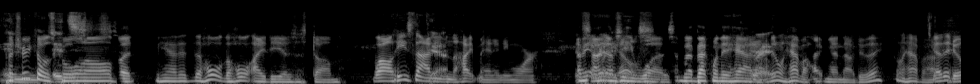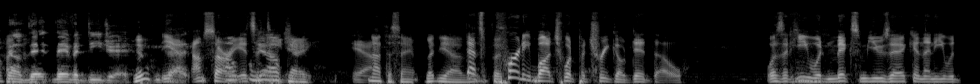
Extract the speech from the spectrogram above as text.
And Patrico's cool and all, but yeah, the, the whole the whole idea is just dumb. Well, he's not Yeah. even the hype man anymore. I mean, I, I'm saying else. he was, back when they had it, Right. they don't have a hype man now, do they? They don't have a hype Yeah, they do. hype No, man. they, they have a DJ. Do? Yeah, that- I'm sorry. Oh, It's a yeah, DJ. okay. Yeah, not the same, but yeah, that's but, pretty much what Patrico did, though. Was that Mm. he would mix music and then he would,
